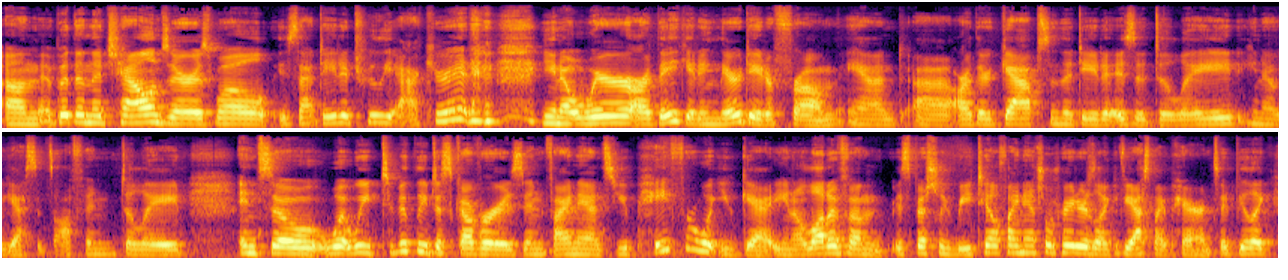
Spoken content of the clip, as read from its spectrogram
Um, but then the challenge there is well, is that data truly accurate? you know, where are they getting their data from? And uh, are there gaps in the data? Is it delayed? You know, yes, it's often delayed. And so what we typically discover is in finance, you pay for what you get. You know, a lot of, um, especially retail financial traders, like if you ask my parents, I'd be like,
